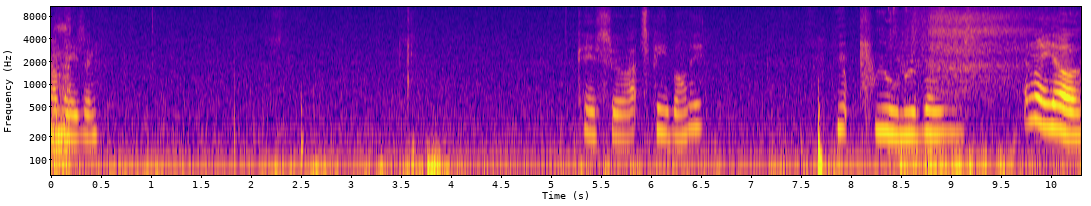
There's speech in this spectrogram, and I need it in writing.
Amazing. Okay, so that's P-body. Yep, we all know those. Anyway, yeah, uh,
